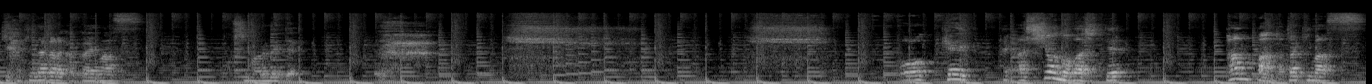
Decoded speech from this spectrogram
息吐きながら抱えます。腰丸めて。OK、はい、足を伸ばしてパンパン叩きます。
